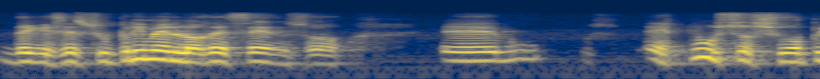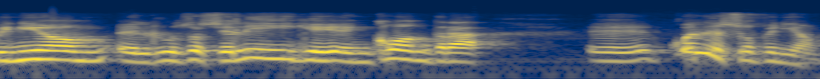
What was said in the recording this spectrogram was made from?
de que se suprimen los descensos, eh, expuso su opinión el ruso Zelensky en contra. Eh, ¿Cuál es su opinión?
